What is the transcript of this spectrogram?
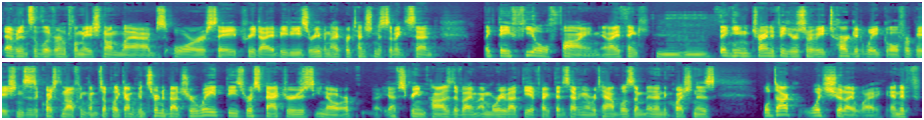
evidence of liver inflammation on labs, or say prediabetes, or even hypertension to some extent, like they feel fine. And I think mm-hmm. thinking, trying to figure sort of a target weight goal for patients is a question that often comes up. Like, I'm concerned about your weight. These risk factors, you know, are have screened positive. I'm, I'm worried about the effect that it's having on metabolism. And then the question is, well, doc, what should I weigh? And if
